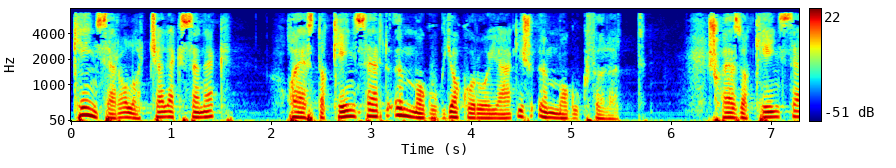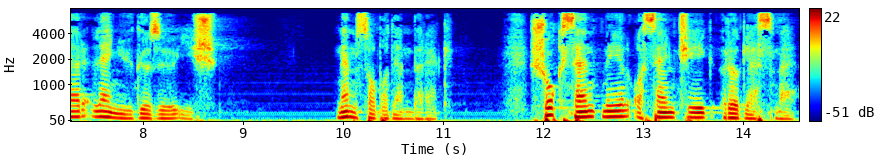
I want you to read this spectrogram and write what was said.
Kényszer alatt cselekszenek, ha ezt a kényszert önmaguk gyakorolják is önmaguk fölött. És ha ez a kényszer lenyűgöző is. Nem szabad emberek. Sok szentnél a szentség rögeszme.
